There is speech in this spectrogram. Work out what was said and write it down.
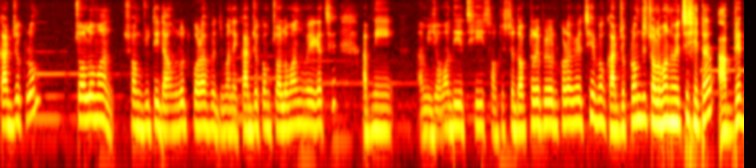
কার্যক্রম চলমান সংযুতি ডাউনলোড করা হয়েছে মানে কার্যক্রম চলমান হয়ে গেছে। আপনি, আমি জমা দিয়েছি, সংশ্লিষ্ট দপ্তরে প্রেরণ করা হয়েছে এবং কার্যক্রম যে চলমান হয়েছে সেটার আপডেট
